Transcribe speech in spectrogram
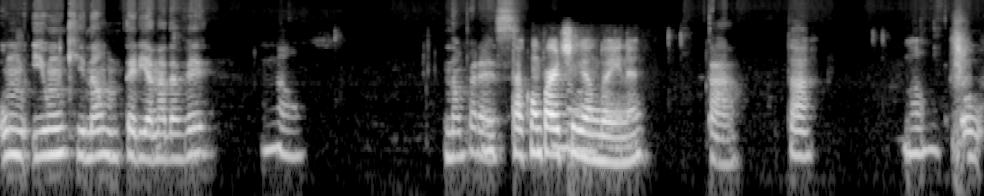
um e um que não teria nada a ver? Não. Não parece. Tá compartilhando não. aí, né? Tá. Tá. Não. O,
